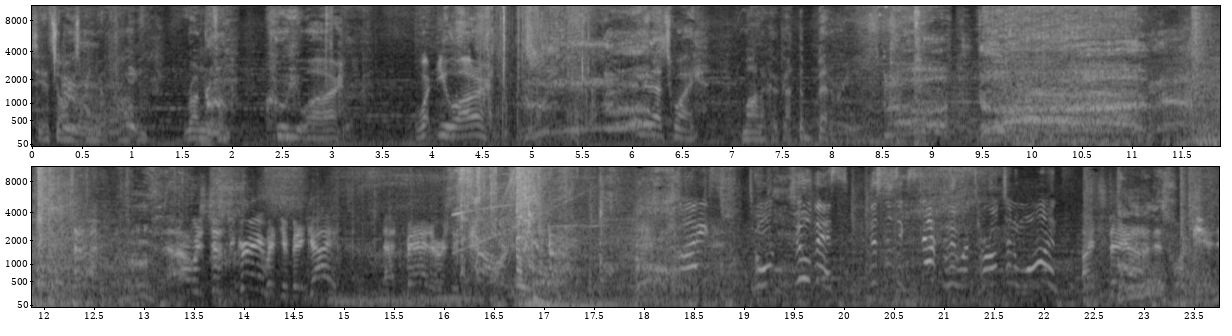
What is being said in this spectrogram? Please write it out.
See, it's always been your problem. Running from who you are, what you are. Maybe that's why Monica got the better of you. okay? That banner is in power. Guys, don't do this! This is exactly what Tarleton wants! I'd stay out of this one, kid.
